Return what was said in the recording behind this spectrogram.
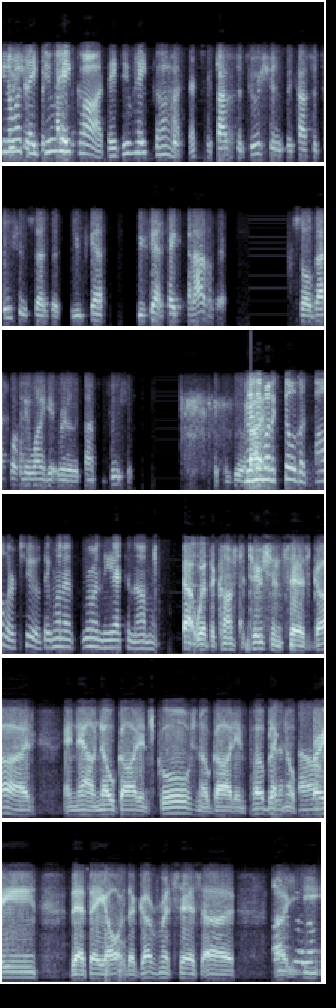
you know what? They Constitution- do hate God. They do hate God. That's the Constitution. The Constitution says that you can't you can't take that out of there. So that's why they want to get rid of the Constitution. They can do it. and then they want to kill the dollar too. They want to ruin the economic. Got what the Constitution says God, and now no God in schools, no God in public, no praying. That they are the government says, uh, uh, you,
